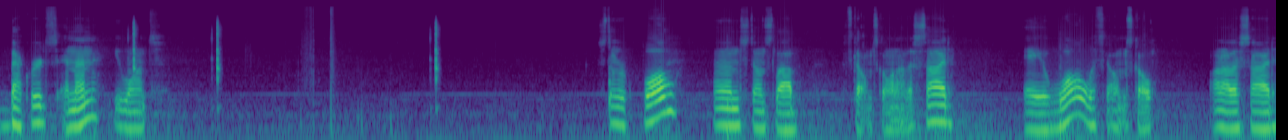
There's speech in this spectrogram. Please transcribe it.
backwards and then you want stone brick wall and stone slab skeleton skull on either side a wall with skeleton skull on either side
